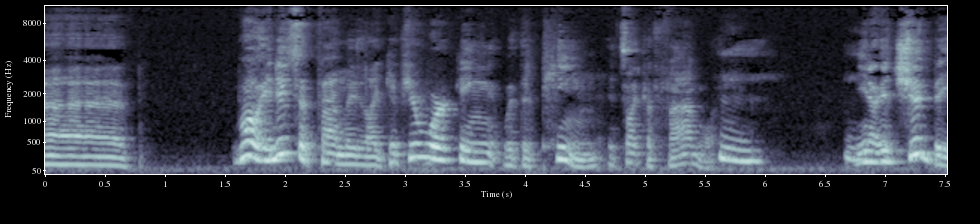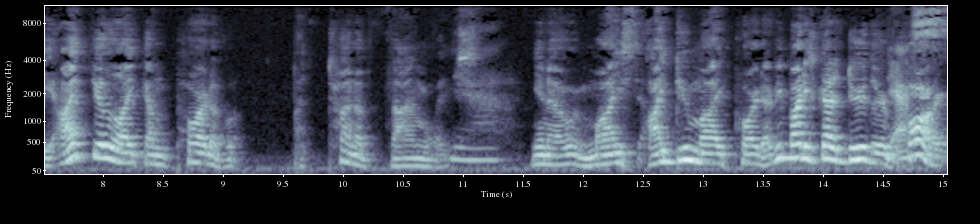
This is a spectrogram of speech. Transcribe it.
Uh well, it is a family. Like if you're working with a team, it's like a family. Mm. You know, it should be. I feel like I'm part of a, a ton of families. Yeah. You know, my I do my part. Everybody's got to do their yes. part.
